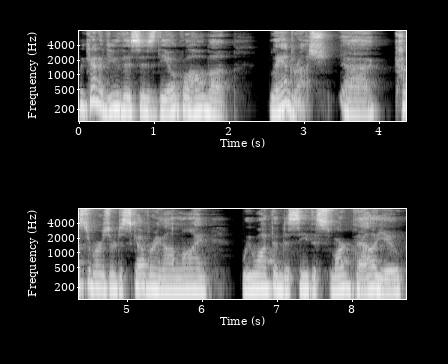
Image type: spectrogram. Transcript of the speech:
we kind of view this as the Oklahoma land rush. Uh, customers are discovering online. We want them to see the smart value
